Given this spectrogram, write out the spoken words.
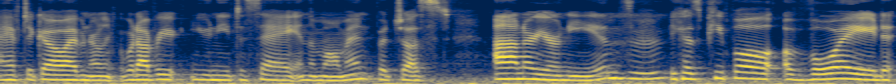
I have to go, I have an early whatever you you need to say in the moment, but just honor your needs Mm-hmm. because people avoid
